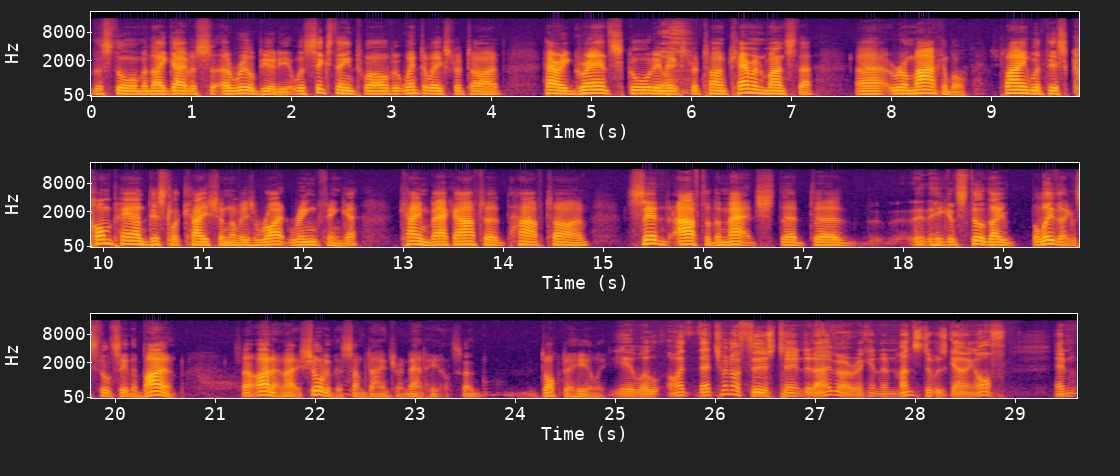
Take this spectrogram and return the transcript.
the Storm, and they gave us a real beauty. It was 16-12. It went to extra time. Harry Grant scored in extra time. Cameron Munster, uh, remarkable, playing with this compound dislocation of his right ring finger, came back after half time said after the match that uh, he could still, they believe they can still see the bone. So I don't know. Surely there's some danger in that heel. So Dr. Healy. Yeah, well, I, that's when I first turned it over, I reckon, and Munster was going off, and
